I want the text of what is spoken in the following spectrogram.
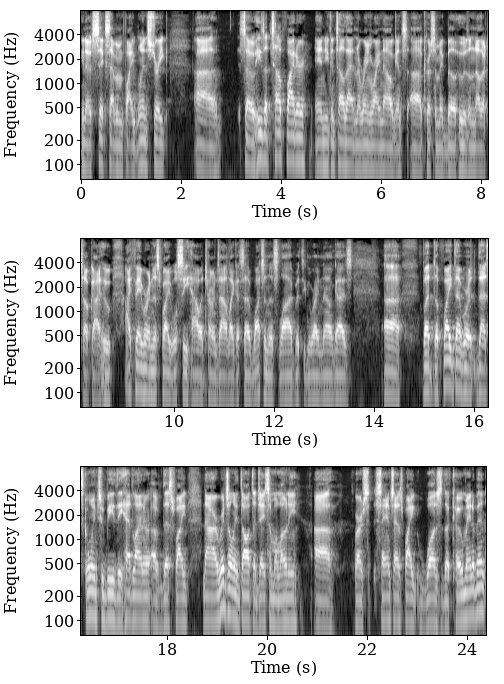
you know, six, seven fight win streak. Uh, so he's a tough fighter, and you can tell that in the ring right now against uh, Christian McBill, who is another tough guy who I favor in this fight. We'll see how it turns out. Like I said, watching this live with you right now, guys. Uh, but the fight that we're that's going to be the headliner of this fight. Now, I originally thought that Jason Moloney uh, versus Sanchez fight was the co-main event,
